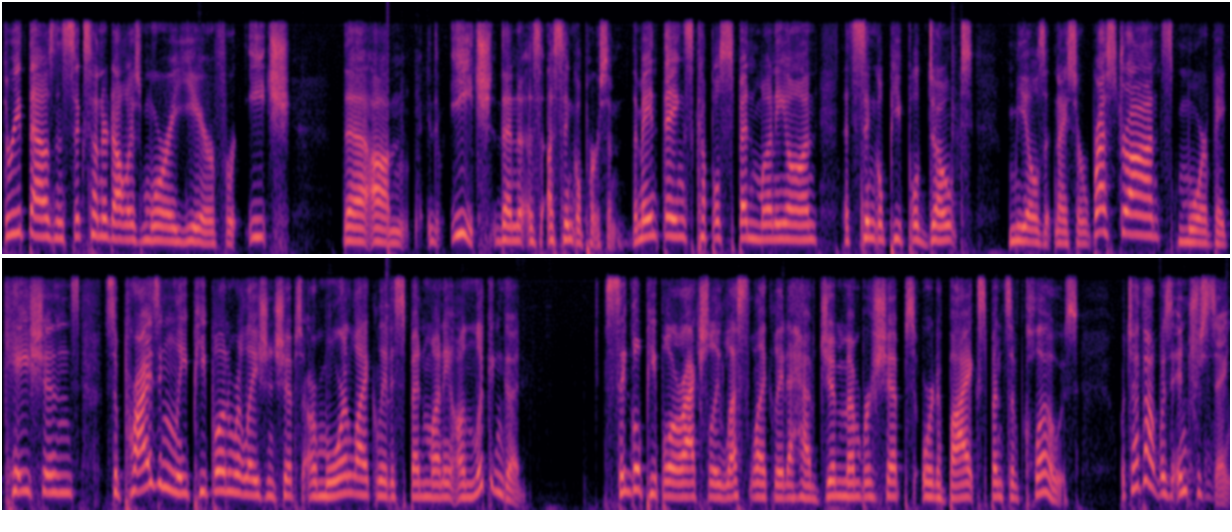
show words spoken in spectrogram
$3,600 more a year for each the um each than a, a single person. The main things couples spend money on that single people don't meals at nicer restaurants, more vacations. Surprisingly, people in relationships are more likely to spend money on looking good. Single people are actually less likely to have gym memberships or to buy expensive clothes, which I thought was interesting.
